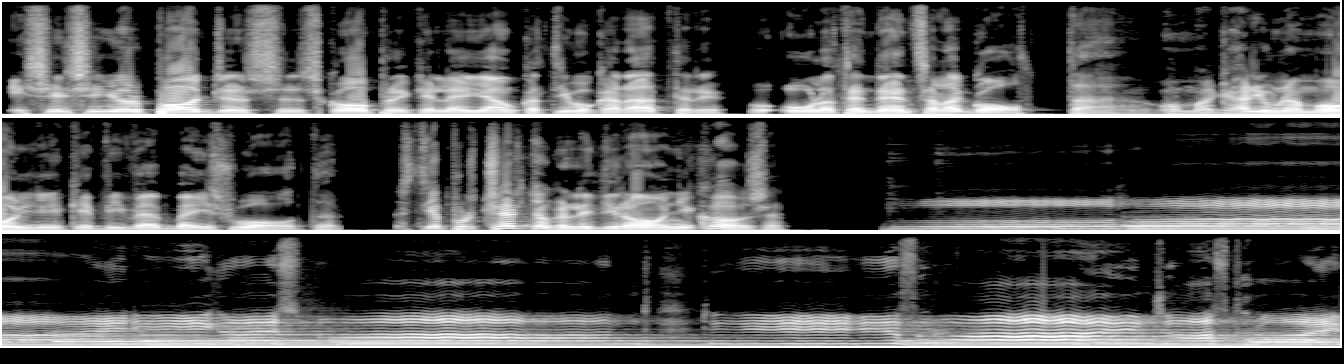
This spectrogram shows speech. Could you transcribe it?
e se il signor Podgers scopre che lei ha un cattivo carattere o, o la tendenza alla gotta, o magari una moglie che vive a Bayswater, stia pur certo che le dirò ogni cosa. Band, die Freundschaft treuer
